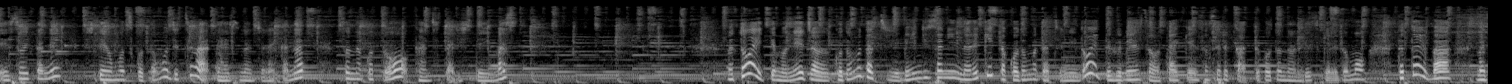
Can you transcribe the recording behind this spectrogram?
え、そういったね視点を持つことも実は大事なんじゃないかなそんなことを感じたりしています。まあ、とは言ってもねじゃあ子どもたち便利さに慣れきった子どもたちにどうやって不便さを体験させるかってことなんですけれども例えば全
